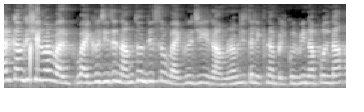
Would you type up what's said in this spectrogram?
ਹਰ ਕੰਮ ਦੀ ਸ਼ੁਰੂਆਤ ਵਾਹਿ- ਵਾਹਿਗੁਰੂ ਜੀ ਦੇ ਨਾਮ ਤੋਂ ਹੁੰਦੀ ਸੋ ਵਾਹਿਗੁਰੂ ਜੀ, ਰਾਮ ਰਾਮ ਜੀ ਤਾਂ ਲਿਖਣਾ ਬਿਲਕੁਲ ਵੀ ਨਾ ਭੁੱਲਣਾ।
